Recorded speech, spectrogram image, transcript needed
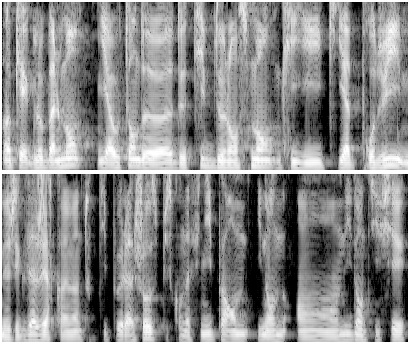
Ok, globalement, il y a autant de, types de lancements qu'il y a de produits, mais j'exagère quand même un tout petit peu la chose puisqu'on a fini par en, en, identifier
